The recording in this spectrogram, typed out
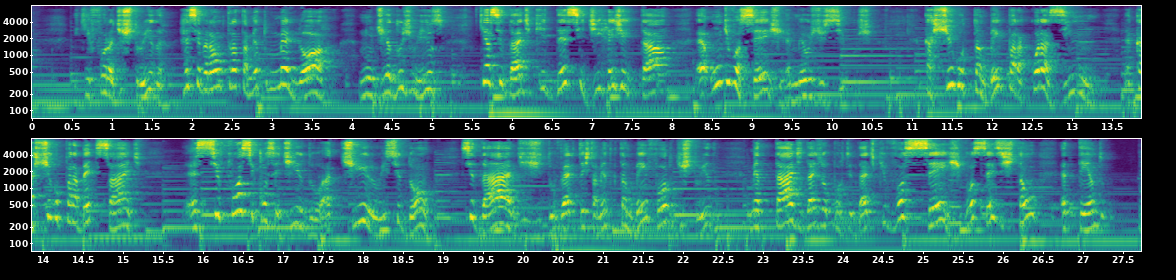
e que fora destruída, receberá um tratamento melhor no dia do juízo que a cidade que decidi rejeitar é um de vocês, é meus discípulos. Castigo também para Corazim, é castigo para Betside. É, se fosse concedido a Tiro e Sidom, cidades do Velho Testamento que também foram destruídas, metade das oportunidades que vocês, vocês estão é, tendo,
